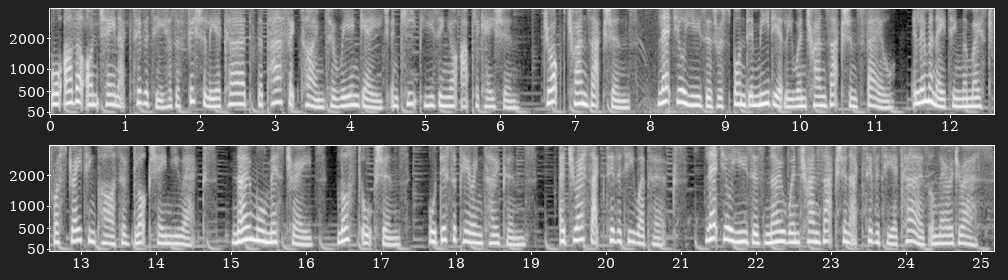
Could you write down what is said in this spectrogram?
or other on chain activity has officially occurred, the perfect time to re engage and keep using your application. Dropped transactions. Let your users respond immediately when transactions fail, eliminating the most frustrating part of blockchain UX. No more mistrades, lost auctions, or disappearing tokens. Address activity webhooks. Let your users know when transaction activity occurs on their address.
